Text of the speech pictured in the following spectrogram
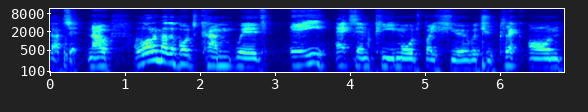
that's it. Now, a lot of motherboards come with a XMP mode by here, which you click on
